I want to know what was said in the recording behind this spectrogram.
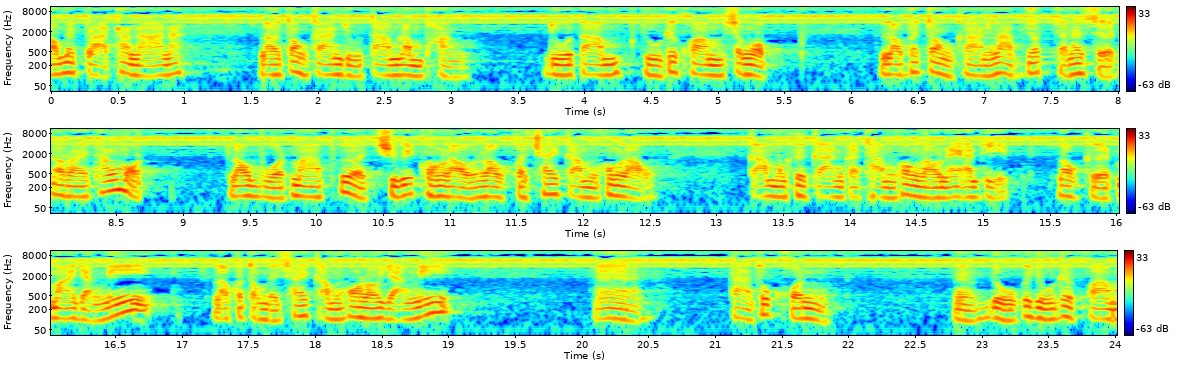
เราไม่ปรารถนานะ เราต้องการอยู่ตามลำพัง อยู่ตามอยู่ด้วยความสงบ เราไม่ต้องการลาบยศจันเสริญอะไรทั้งหมด เราบวชมาเพื่อชีวิตของเรา เราก็ใช้กรรมของเรา กรรมคือการกระทำของเราในอดีต เราเกิดมาอย่างนี้ เราก็ต้องได้ใช้กรรมของเราอย่างนี้ถ้าทุกคนอยู่ก็อยู่ด้วยความ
